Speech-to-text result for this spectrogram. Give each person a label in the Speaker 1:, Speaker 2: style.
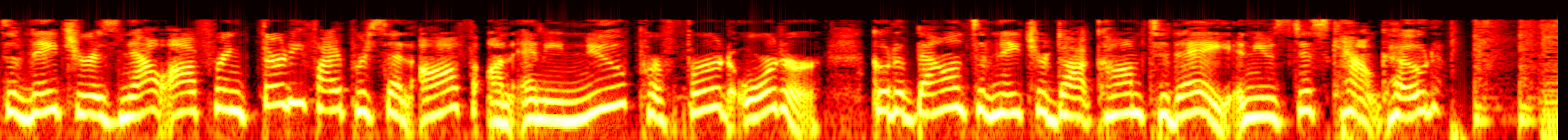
Speaker 1: Balance of Nature is now offering 35% off on any new preferred order. Go to balanceofnature.com today and use discount code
